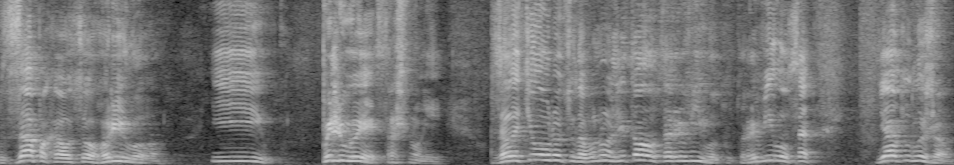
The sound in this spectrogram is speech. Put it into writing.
запаха оцього горілого і пилюги страшної. Залетіло воно сюди, воно літало, це ревіло тут, ревіло все. Я тут лежав.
